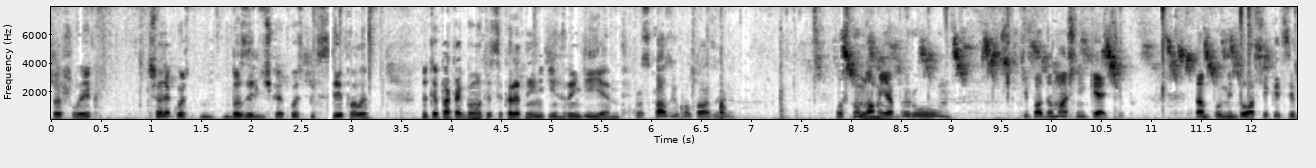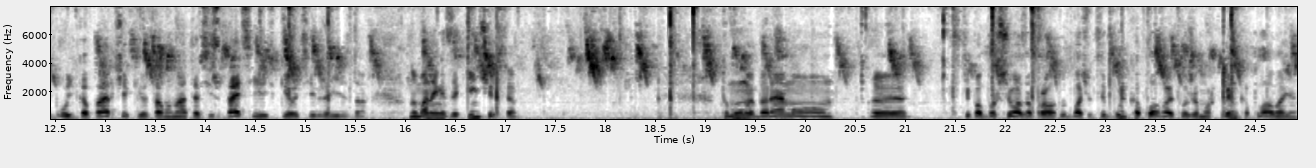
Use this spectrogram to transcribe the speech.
Шашлик. Ще якось базилічка якось підсипали. Ну тепер, так би мовити, секретний інгредієнт. Розказую, показую. В основному я беру типа домашній кетчуп. Там помідорчики, цибулька, перчики, там знаєте, всі спеції, які оці вже є. Да? Ну, у мене він закінчився. Тому ми беремо е, типа борщова заправа. Тут бачу цибулька плаває, теж морквинка плаває.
